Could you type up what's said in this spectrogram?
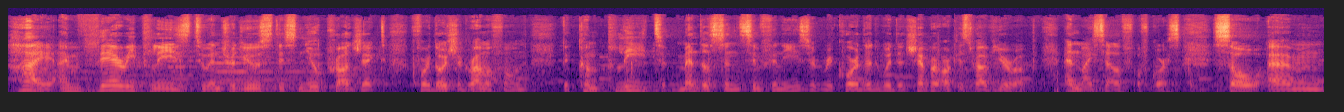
Hi, I'm very pleased to introduce this new project for Deutsche Grammophon, the complete Mendelssohn symphonies recorded with the Chamber Orchestra of Europe and myself, of course. So, um,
